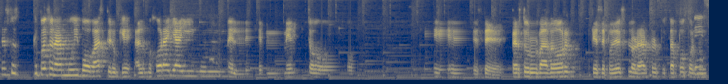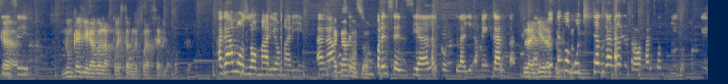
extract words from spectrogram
esas cosas que pueden sonar muy bobas, pero que a lo mejor hay ahí un elemento eh, este, perturbador que se puede explorar, pero pues tampoco nunca, nunca he llegado a la apuesta donde pueda hacerlo, ¿no? Hagámoslo, Mario Marín. Hagamos un presencial con playera. Me encanta. Yo tengo muchas ganas de trabajar contigo porque,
